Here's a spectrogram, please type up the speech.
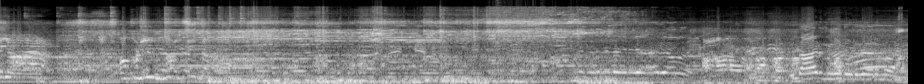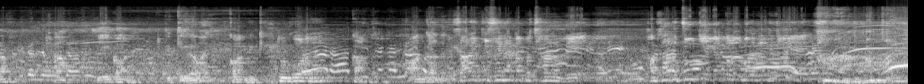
दिया है। अपनी मर्ज़ी से। उतार दूँगा थोड़ी देर में निकल जाऊँगा जहाँ से। ये कौन है? विक्की का भाई। कौन विक्की तू कौन है? कहाँ? कौन कर दे सारे किसी ने तो पहचान लिए हम सारे चूके गए तो बदल दिए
